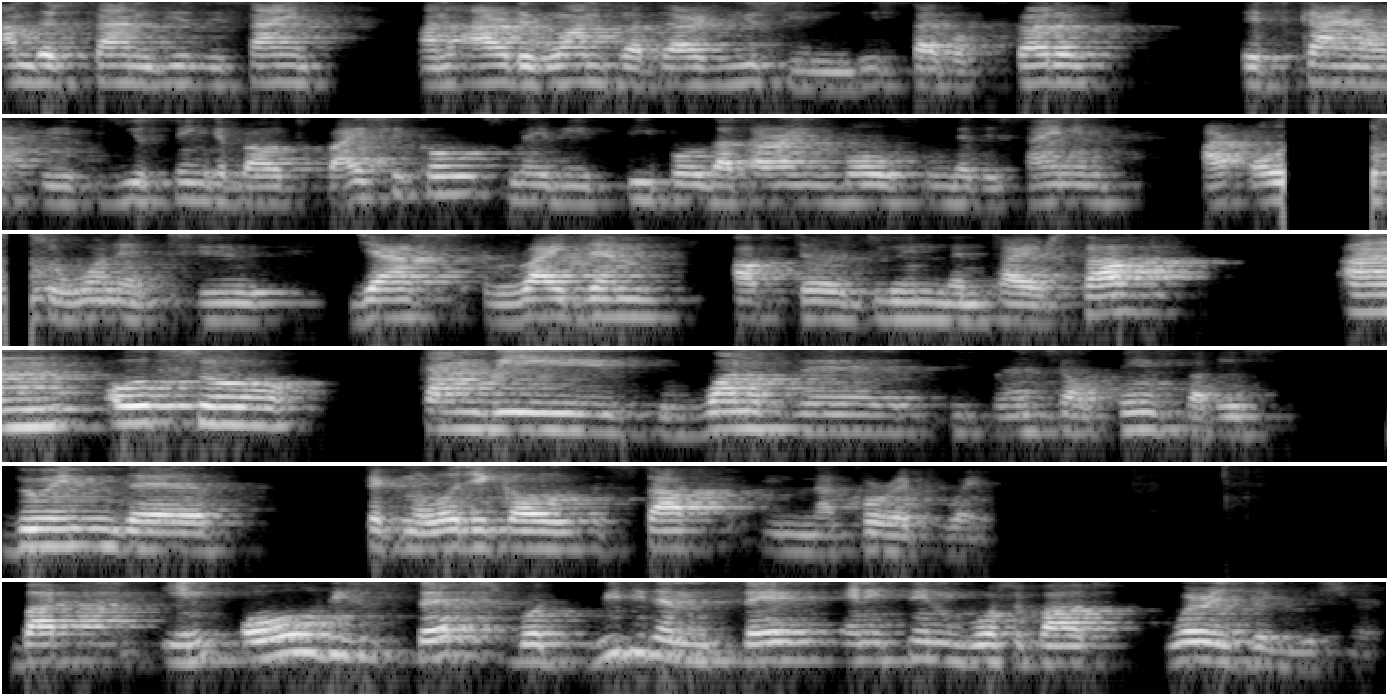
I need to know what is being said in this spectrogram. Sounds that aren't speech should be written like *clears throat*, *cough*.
understand this design and are the ones that are using this type of product. It's kind of, if you think about bicycles, maybe people that are involved in the designing are also wanted to just write them after doing the entire stuff. And also can be one of the differential things that is doing the technological stuff in a correct way. But in all these steps, what we didn't say anything was about where is the user.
